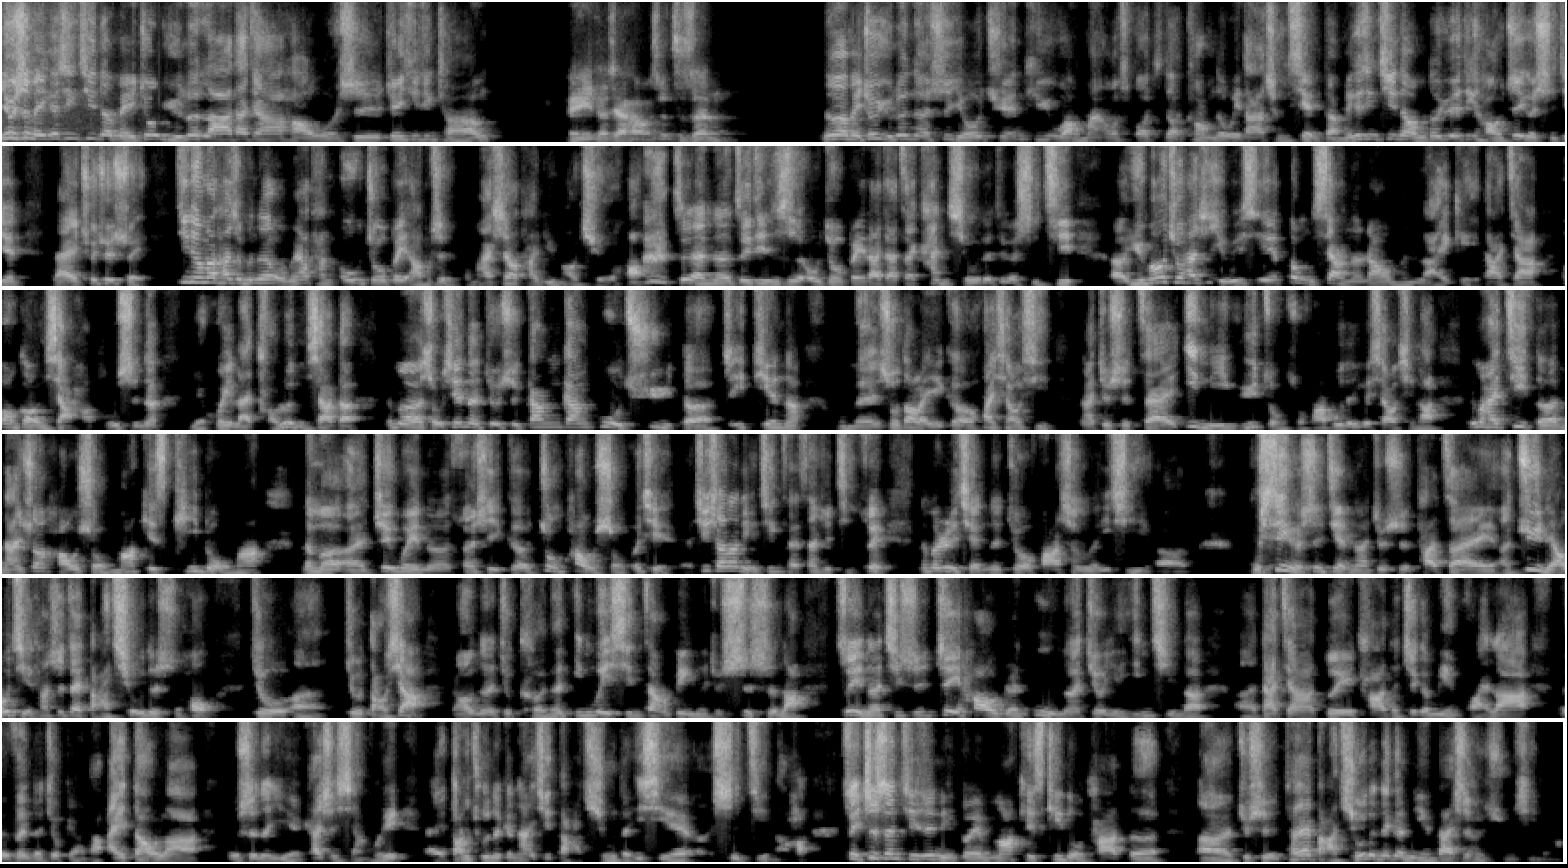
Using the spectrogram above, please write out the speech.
又是每个星期的每周舆论啦！大家好，我是 J C 进城。嘿，大家好，我是资深。那么每周舆论呢，是由全体育网 myallsports.com 的为大家呈现的。每个星期呢，我们都约定好这个时间来吹吹水。今天我们要谈什么呢？我们要谈欧洲杯啊，不是，我们还是要谈羽毛球哈。虽然呢，最近是欧洲杯，大家在看球的这个时期，呃，羽毛球还是有一些动向呢，让我们来给大家报告一下哈。同时呢，也会来讨论一下的。那么首先呢，就是刚刚过去的这一天呢。我们收到了一个坏消息，那就是在印尼羽总所发布的一个消息啦。那么还记得男双好手 Marcus Kido 吗？那么呃，这位呢算是一个重炮手，而且其实相当年轻，才三十几岁。那么日前呢就发生了一起呃不幸的事件呢，就是他在呃据了解，他是在打球的时候就呃就倒下，然后呢就可能因为心脏病呢就逝世啦。所以呢，其实这号人物呢，就也引起了呃大家对他的这个缅怀啦，纷纷的就表达哀悼啦，同时呢，也开始想回呃当初呢跟他一起打球的一些呃事迹了哈。所以智深，其实你对 Marcus Kido 他的呃就是他在打球的那个年代是很熟悉的吗？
